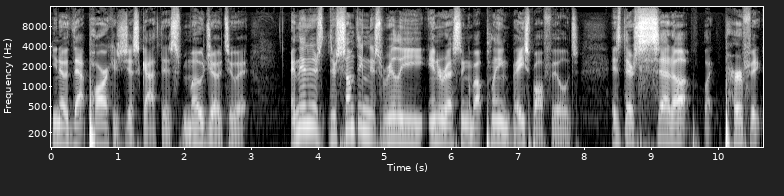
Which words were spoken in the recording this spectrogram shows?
you know, that park has just got this mojo to it. And then there's there's something that's really interesting about playing baseball fields is they're set up like perfect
